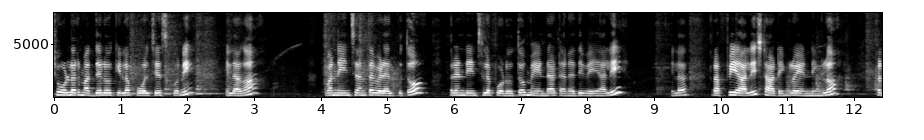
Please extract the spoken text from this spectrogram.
షోల్డర్ మధ్యలోకి ఇలా ఫోల్డ్ చేసుకొని ఇలాగా వన్ ఇంచ్ అంతా వెడల్పుతో రెండు ఇంచుల పొడవుతో మెయిన్ డాట్ అనేది వేయాలి. ఇలా రఫ్ ఇవ్వాలి స్టార్టింగ్లో ఎండింగ్లో. ఇక్కడ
